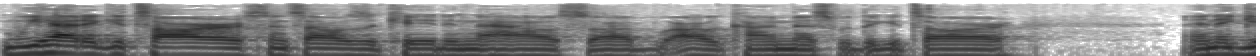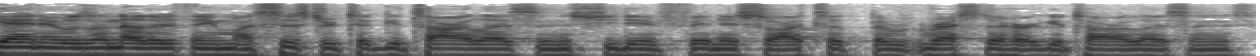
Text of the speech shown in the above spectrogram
We had a guitar since I was a kid in the house, so I, I would kind of mess with the guitar. And again, it was another thing. My sister took guitar lessons. She didn't finish, so I took the rest of her guitar lessons.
